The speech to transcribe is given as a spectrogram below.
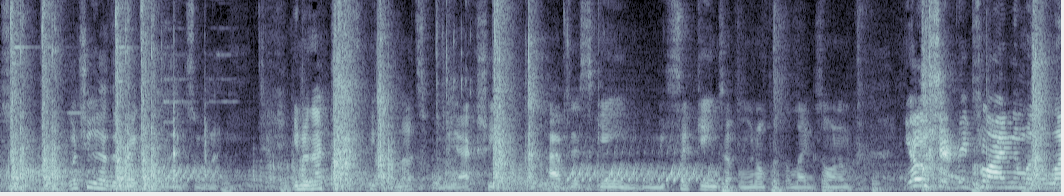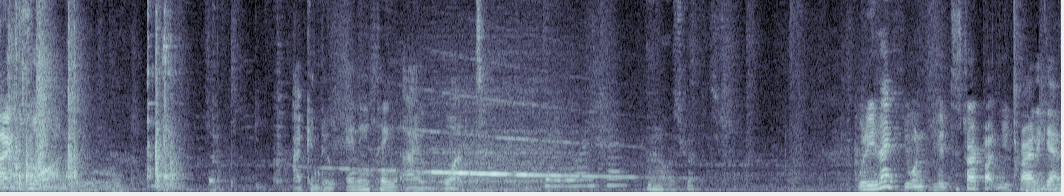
So once you have the regular legs on it, you know that drives people nuts when we actually have this game. When we set games up and we don't put the legs on them, you should be playing them with the legs on. I can do anything I want. Did you want that? No, let's go. What do you think? You want to hit the start button? You try it again.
